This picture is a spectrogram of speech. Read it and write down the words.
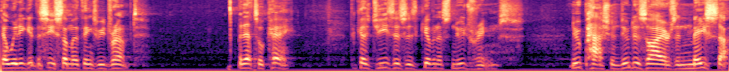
that we didn't get to see some of the things we dreamt. But that's okay because Jesus has given us new dreams, new passions, new desires in Mesa.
